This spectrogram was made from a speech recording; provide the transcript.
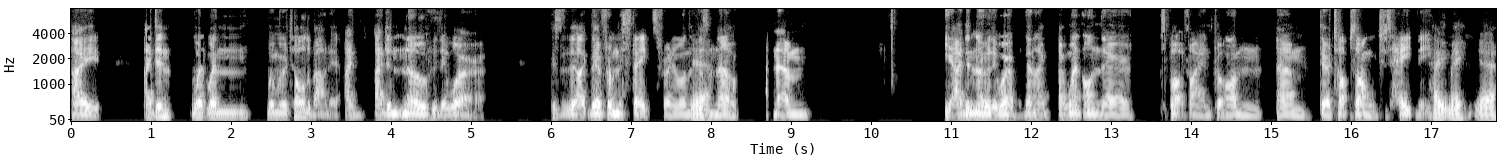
I I didn't when when when we were told about it, I I didn't know who they were because they're like they're from the states. For anyone that yeah. doesn't know, and um, yeah, I didn't know who they were. But then I I went on their Spotify and put on um their top song, which is "Hate Me." Hate Me, yeah.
